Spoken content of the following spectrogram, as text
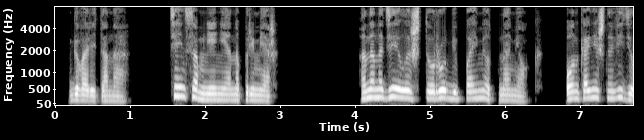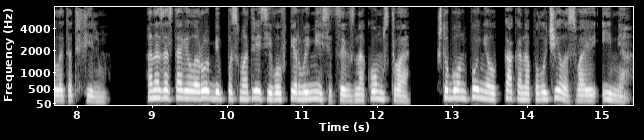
— говорит она. «Тень сомнения, например». Она надеялась, что Робби поймет намек. Он, конечно, видел этот фильм. Она заставила Робби посмотреть его в первый месяц их знакомства, чтобы он понял, как она получила свое имя.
